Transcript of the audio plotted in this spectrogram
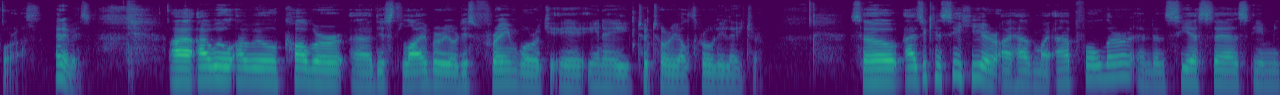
for us. Anyways, uh, I will I will cover uh, this library or this framework in a tutorial thoroughly later. So as you can see here, I have my app folder and then CSS Im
